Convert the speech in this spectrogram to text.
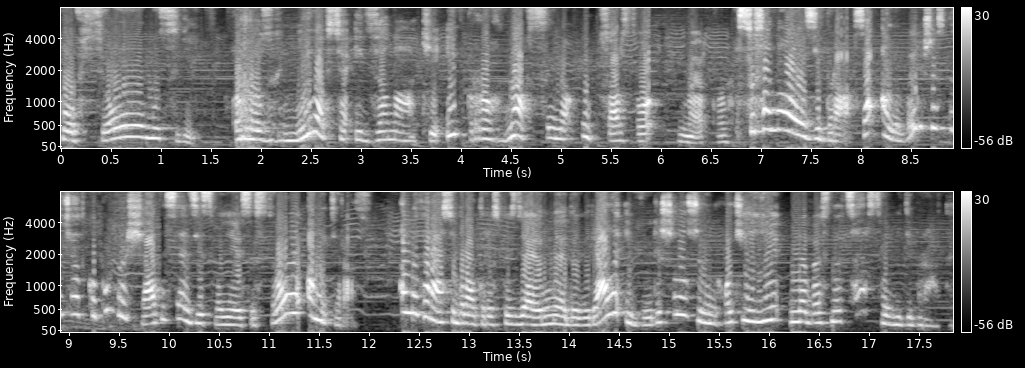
по всьому світу. Розгнівався Ідзанакі і прогнав сина у царство мертвих. Сусано зібрався, але вирішив спочатку попрощатися зі своєю сестрою Аметірасу. Аметерасу брати розпіздяю не довіряла і вирішила, що він хоче її небесне царство відібрати.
